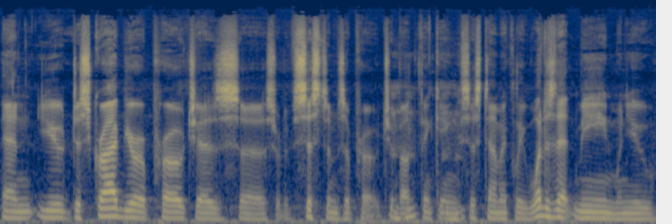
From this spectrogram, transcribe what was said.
and you describe your approach as a sort of systems approach about Mhm, thinking mhm. systemically. What does that mean when you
